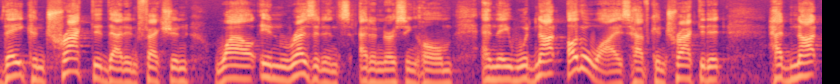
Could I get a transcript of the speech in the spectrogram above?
they contracted that infection while in residence at a nursing home, and they would not otherwise have contracted it had not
